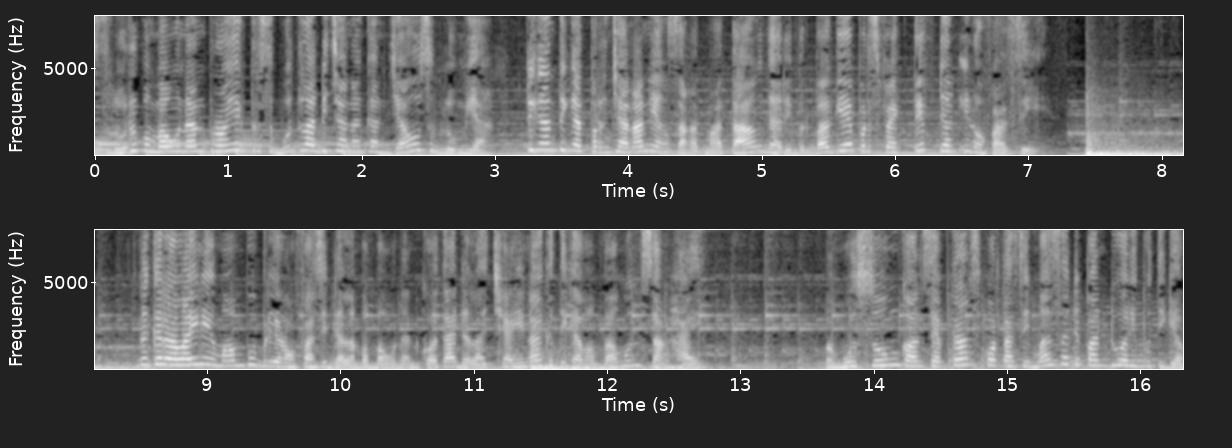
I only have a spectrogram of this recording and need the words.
Seluruh pembangunan proyek tersebut telah dicanangkan jauh sebelumnya, dengan tingkat perencanaan yang sangat matang dari berbagai perspektif dan inovasi. Negara lain yang mampu berinovasi dalam pembangunan kota adalah China ketika membangun Shanghai. Mengusung konsep transportasi masa depan 2030,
